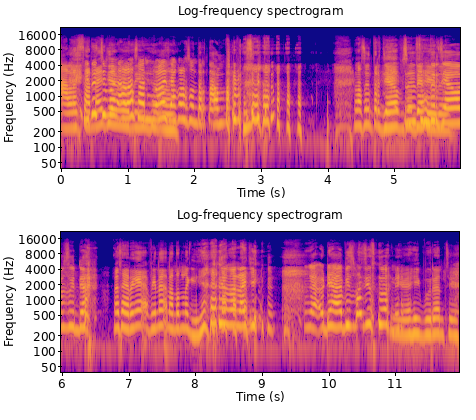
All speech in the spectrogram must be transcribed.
Alasan itu cuma berarti. alasanmu aja. Aku langsung tertampar pas itu. Langsung terjawab sudah. langsung itu. terjawab sudah. Mas akhirnya Vina nonton lagi. Nonton lagi. Enggak, udah habis pas itu. Iya hiburan sih.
